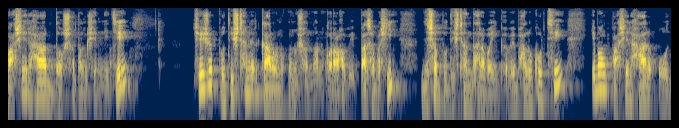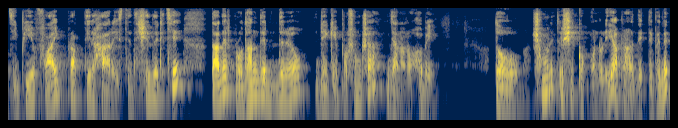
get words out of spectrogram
পাশের হার দশ শতাংশের নিচে, সেসব প্রতিষ্ঠানের কারণ অনুসন্ধান করা হবে। পাশাপাশি যেসব প্রতিষ্ঠান ধারাবাহিকভাবে ভালো করছে এবং পাশের হার ও জিপিএ ফাইভ প্রাপ্তির হার স্থিতিশীল রেখেছে, তাদের প্রধানদেরও ডেকে প্রশংসা জানানো হবে। তো সম্মানিত শিক্ষক মণ্ডলী, আপনারা দেখতে পেলেন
